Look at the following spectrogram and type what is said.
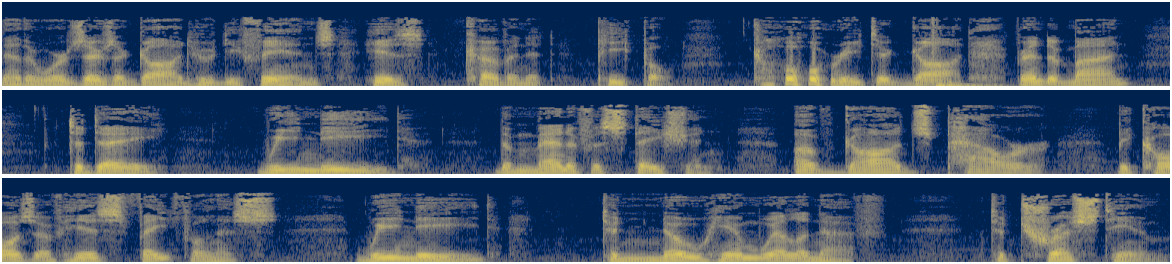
In other words, there's a God who defends his covenant people. Glory to God. Friend of mine, today we need the manifestation of God's power because of His faithfulness. We need to know Him well enough, to trust Him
